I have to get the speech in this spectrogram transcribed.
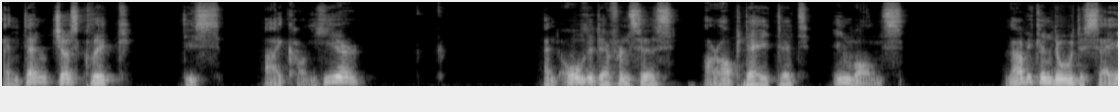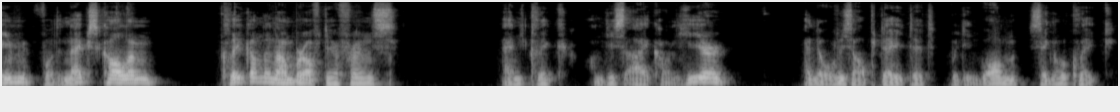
and then just click this icon here and all the differences are updated in once. Now we can do the same for the next column. Click on the number of difference and click on this icon here and all is updated within one single click.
